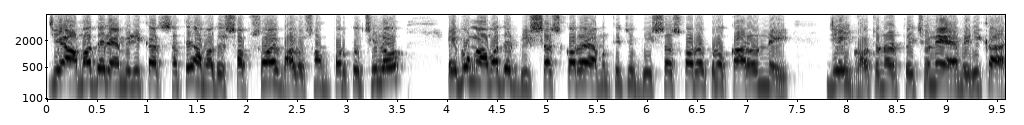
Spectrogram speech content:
যে আমাদের আমেরিকার সাথে আমাদের সবসময় ভালো সম্পর্ক ছিল এবং আমাদের বিশ্বাস করার এমন কিছু বিশ্বাস করার কোনো কারণ নেই যে এই ঘটনার পেছনে আমেরিকার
